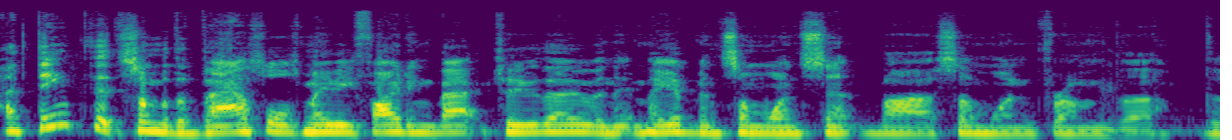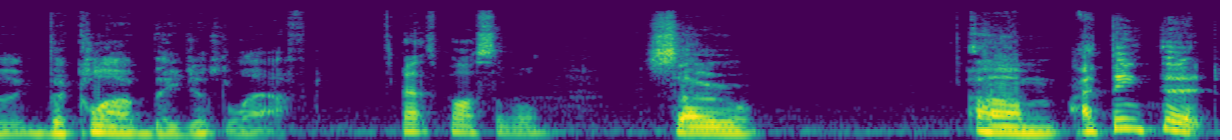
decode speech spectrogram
I think that some of the vassals may be fighting back too, though, and it may have been someone sent by someone from the, the, the club they just left. That's possible. So um, I think that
